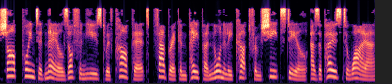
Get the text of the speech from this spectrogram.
sharp-pointed nails often used with carpet, fabric and paper normally cut from sheet steel as opposed to wire.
